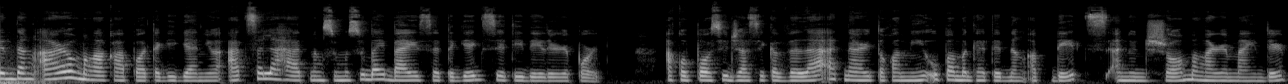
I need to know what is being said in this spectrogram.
Magandang araw mga kapwa Tagiganyo at sa lahat ng sumusubaybay sa Taguig City Daily Report. Ako po si Jessica Villa at narito kami upang maghatid ng updates, anunsyo, mga reminder,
